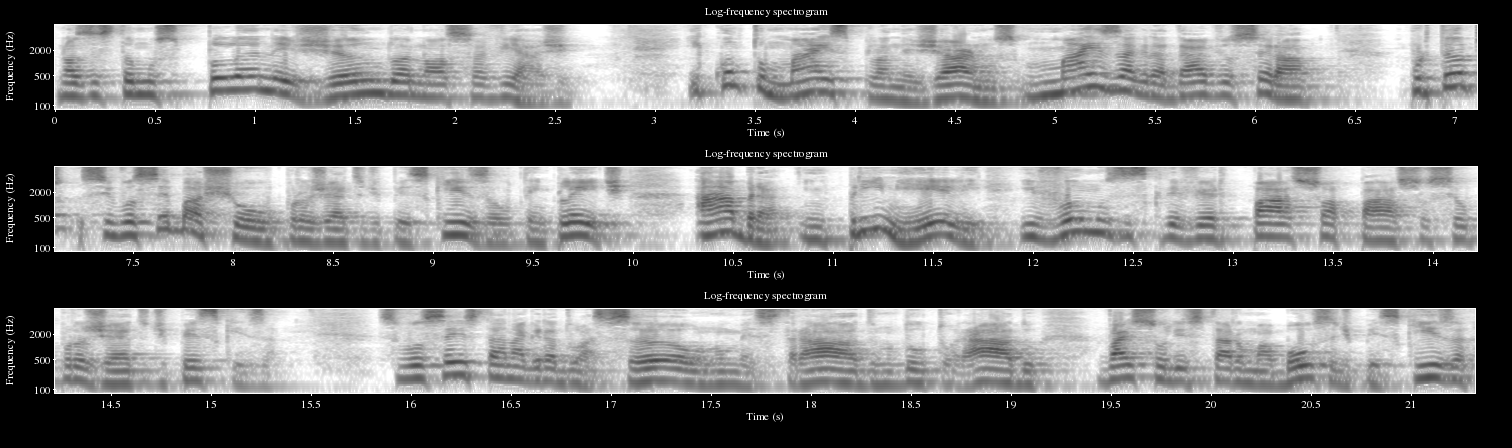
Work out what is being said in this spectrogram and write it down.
Nós estamos planejando a nossa viagem. E quanto mais planejarmos, mais agradável será. Portanto, se você baixou o projeto de pesquisa, o template, abra, imprime ele e vamos escrever passo a passo o seu projeto de pesquisa. Se você está na graduação, no mestrado, no doutorado, vai solicitar uma bolsa de pesquisa,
